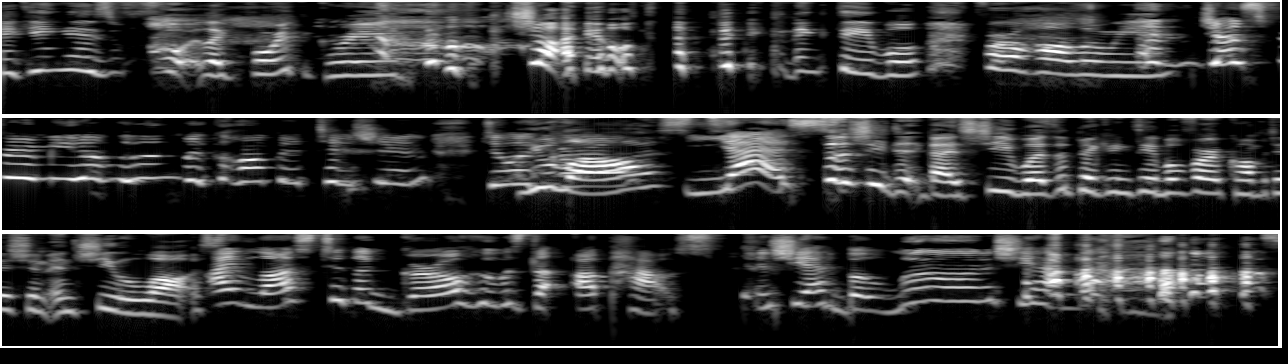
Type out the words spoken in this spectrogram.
making his four, like fourth grade child a picnic table for Halloween. And just for me to lose the competition to a You girl- lost? Yes. So she did, guys. She was a picnic table for a competition, and she lost. I lost to the girl who was the up house, and she had balloons. She had the house.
